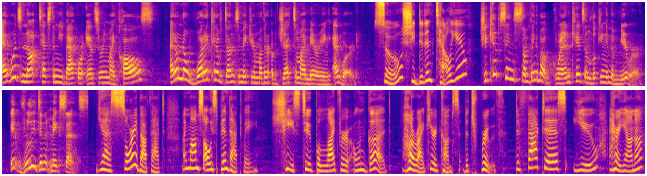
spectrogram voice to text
Edward's not texting me back or answering my calls. I don't know what I could have done to make your mother object to my marrying Edward. So, she didn't tell you? She kept saying something about grandkids and looking in the mirror. It really didn't make sense. Yes, sorry about that. My mom's always been that way. She's too polite for her own good. All right, here it comes the truth. The fact is, you, Ariana,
